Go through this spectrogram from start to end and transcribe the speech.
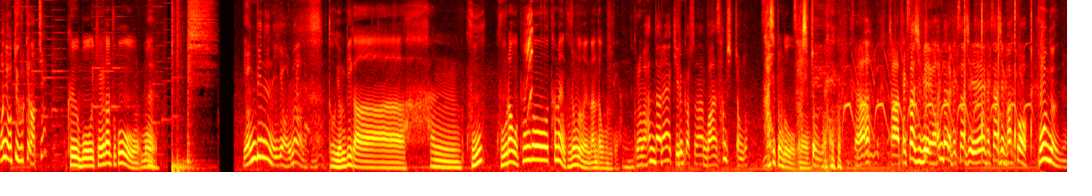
아니 어떻게 그렇게 낮지? 그 뭐 이렇게 해가지고 뭐 네. 연비는 이게 얼마나 나가나요? 또 연비가 한 9? 9라고 평소 타면 9 정도는 난다고 보면 돼요. 음, 그러면 한 달에 기름값은 한 뭐 한 30 정도? 40 정도. 40 네. 정도. 자, 자, 140이에요. 한 달에 140, 140 받고 보험료는요?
